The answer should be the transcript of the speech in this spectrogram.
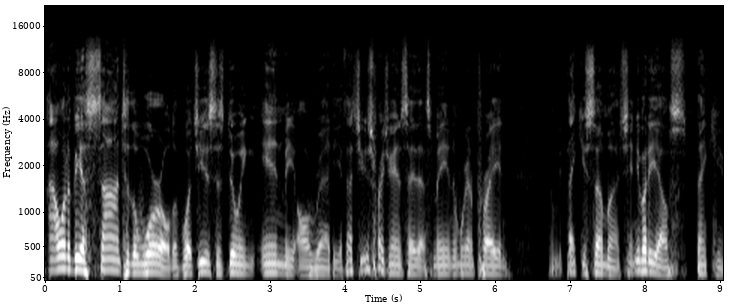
I want to be a sign to the world of what Jesus is doing in me already. If that's you, just raise your hand and say that's me, and then we're going to pray and, and thank you so much. Anybody else? Thank you.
